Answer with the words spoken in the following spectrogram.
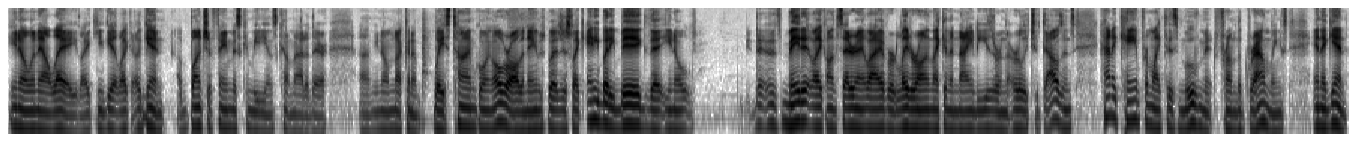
you know, in LA. Like you get like again, a bunch of famous comedians come out of there. Um, you know, I'm not gonna waste time going over all the names, but just like anybody big that, you know, that's made it like on Saturday Night Live or later on like in the 90s or in the early 2000s kind of came from like this movement from the Groundlings. And again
